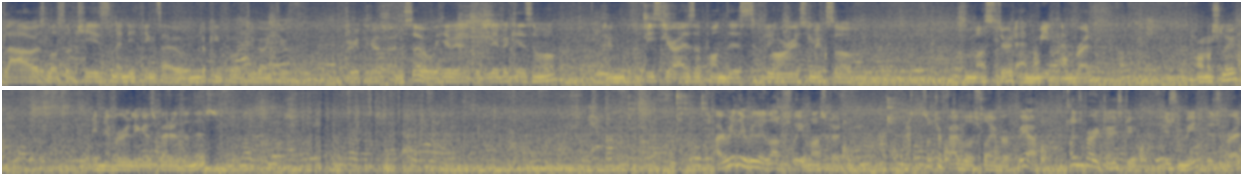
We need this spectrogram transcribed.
flowers, lots of cheese, many things I'm looking forward to going through. We're good to go. And so here we have the Leberkässemmel. You can feast your eyes upon this glorious mix of mustard and meat and bread. Honestly, it never really gets better than this. I really, really love sweet mustard. Such a fabulous flavor. But yeah, it's very tasty. It's meat, it's bread,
